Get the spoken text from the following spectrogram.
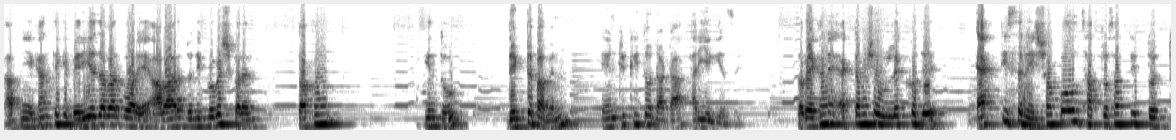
আপনি এখান থেকে বেরিয়ে যাবার পরে আবার যদি প্রবেশ করেন, তখন কিন্তু দেখতে পাবেন এন্ট্রিকৃত ডাটা হারিয়ে গিয়েছে। তবে এখানে একটা বিষয় উল্লেখ্য যে, একটি শ্রেণির সকল ছাত্রছাত্রীর তথ্য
